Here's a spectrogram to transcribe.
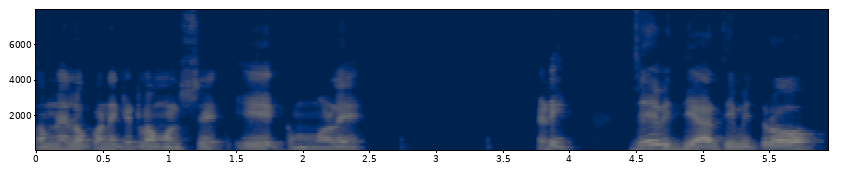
તમને લોકોને કેટલો મળશે? એક મળે. રેડી જે વિદ્યાર્થી મિત્રો,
